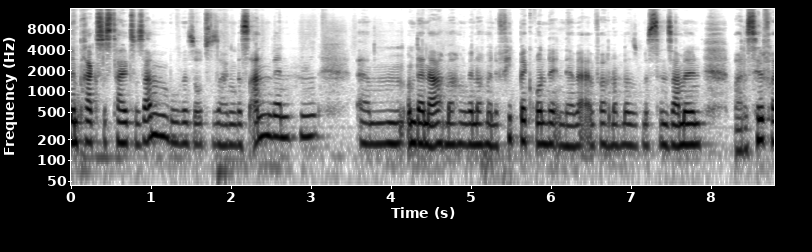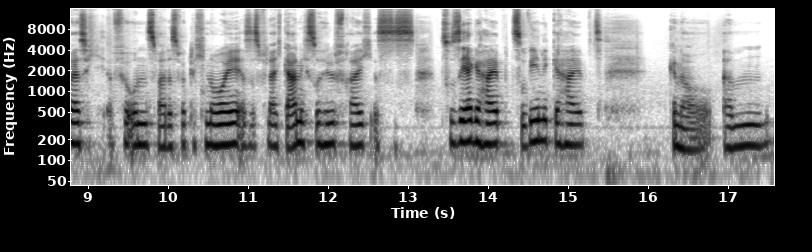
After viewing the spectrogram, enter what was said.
einen Praxisteil zusammen, wo wir sozusagen das anwenden. Ähm, und danach machen wir nochmal eine Feedbackrunde, in der wir einfach nochmal so ein bisschen sammeln. War das hilfreich für uns? War das wirklich neu? Ist es vielleicht gar nicht so hilfreich? Ist es zu sehr gehypt, zu wenig gehypt? Genau. Ähm,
